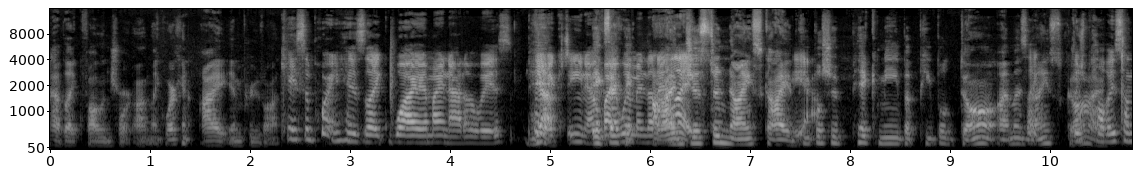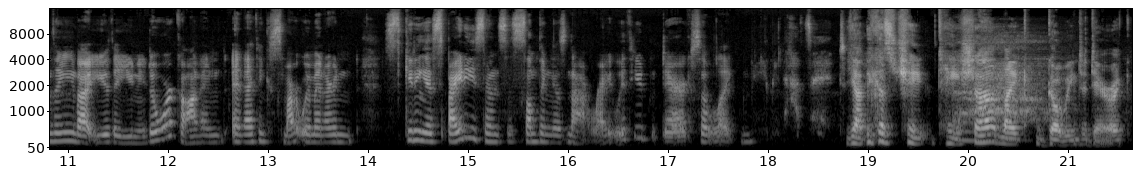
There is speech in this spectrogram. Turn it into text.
have like fallen short on like where can i improve on? Case in point his like why am i not always Yeah, picked you know by women that i i'm like. just a nice guy and Yeah. people should pick me but people don't. I'm a It's like, nice guy. there's probably something about you that you need to work on and and i think smart women are getting a spidey sense that something is not right with you derek so like maybe that's it. Yeah because Ch- tayshia like going to derek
